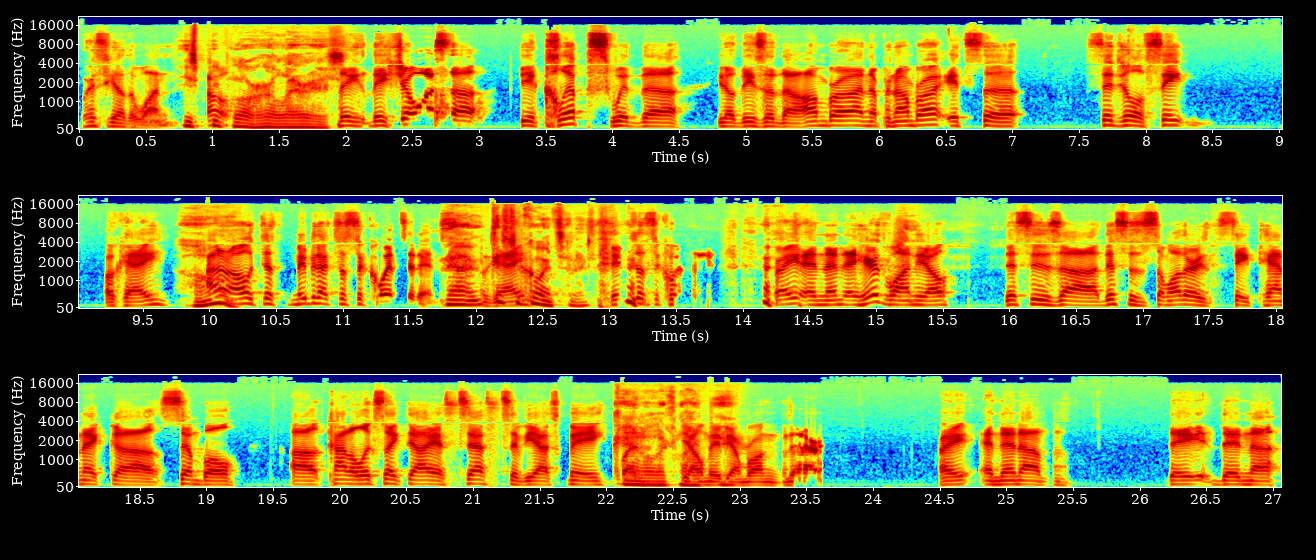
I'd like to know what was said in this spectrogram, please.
where's the other one? These Oh, people are hilarious. they they show us the the eclipse with the you know these are the umbra and the penumbra. It's the sigil of Satan. Okay, I don't know. Just maybe that's just a coincidence. Oh. yeah, okay? just a coincidence. it's just a coincidence, right? And then here's one. You know, this is uh this is some other satanic uh symbol. Uh, kind of looks like the ISS, if you ask me. Kinda but, look you know, maybe it. I'm wrong there. Right, and then um, they then uh,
